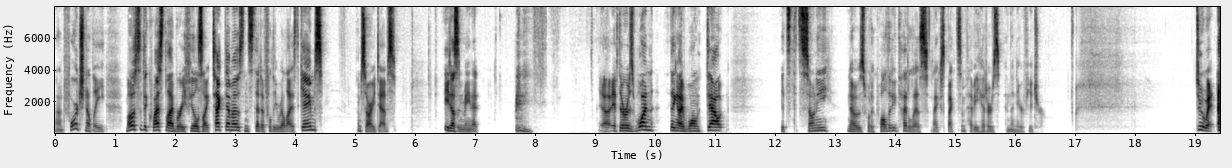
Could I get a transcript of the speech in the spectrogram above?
Unfortunately, most of the Quest library feels like tech demos instead of fully realized games. I'm sorry, devs. He doesn't mean it. uh, if there is one thing I won't doubt, it's that Sony knows what a quality title is, and I expect some heavy hitters in the near future. Do it.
